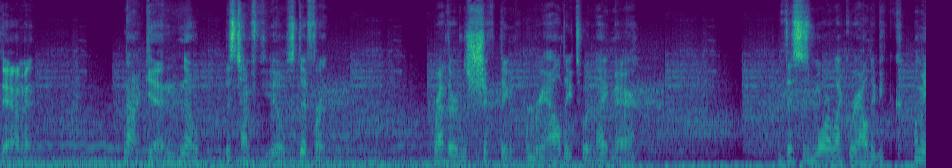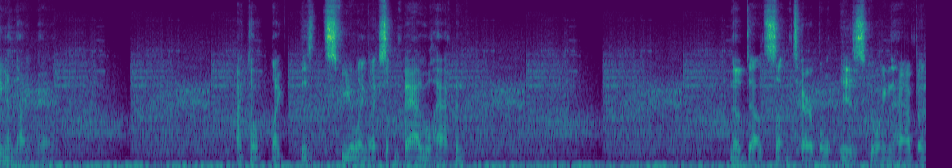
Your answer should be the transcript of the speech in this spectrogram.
Damn it. Not again. No, this time feels different. Rather than shifting from reality to a nightmare. this is more like reality becoming a nightmare. I don't like this feeling like something bad will happen. No doubt something terrible is going to happen.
